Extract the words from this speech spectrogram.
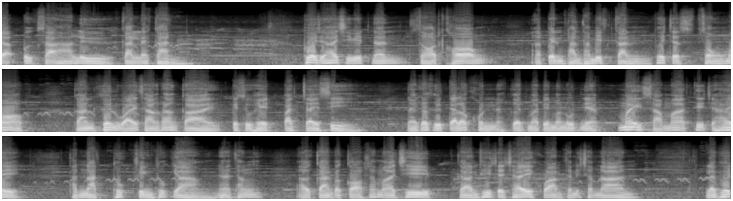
จะปรึกษาหารือกันและกัน พื่อจะให้ชีวิตนั้นสอดคล้องเป็นพันธมิตรกัน เพื่อจะส่งมอบการเคลื่อนไหวทางร่างกายไปสู่เหตุปัจจัย4นะก็คือแต่ละคนเนี่ยเกิดมาเป็นมนุษย์เนี่ยไม่สามารถที่จะให้ถนัดทุกสิ่งทุกอย่างนะทั้งการประกอบสมาชีพ การที่จะใช้ความชำนิชำนาญ และเพื่อ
